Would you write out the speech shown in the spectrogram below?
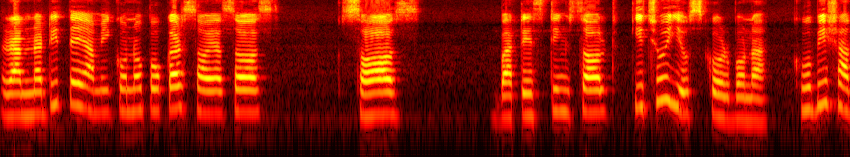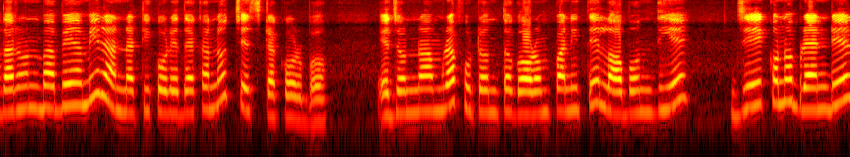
রান্নাটিতে আমি কোনো প্রকার সয়া সস সস বা টেস্টিং সল্ট কিছুই ইউজ করব না। খুবই সাধারণভাবে আমি রান্নাটি করে দেখানোর চেষ্টা করব। এজন্য আমরা ফুটন্ত গরম পানিতে লবণ দিয়ে যে কোনো ব্র্যান্ডের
